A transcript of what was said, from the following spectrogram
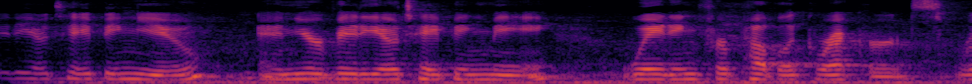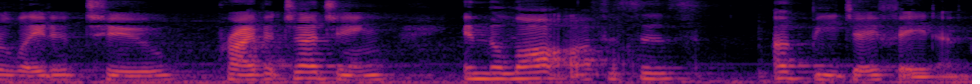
videotaping you and you're videotaping me waiting for public records related to private judging in the law offices of BJ Fadem.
